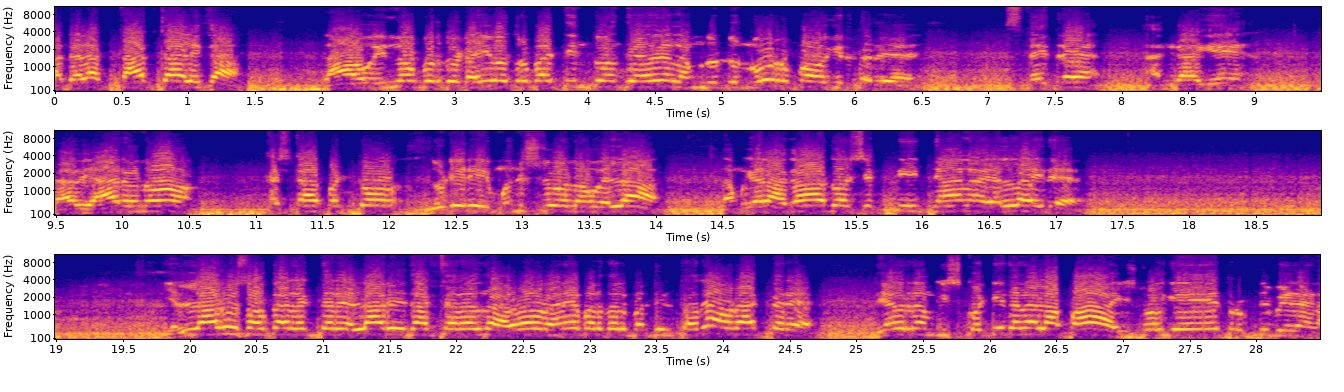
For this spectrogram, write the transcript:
ಅದೆಲ್ಲ ತಾತ್ಕಾಲಿಕ. ನಾವು ಇನ್ನೊಬ್ಬರ ದುಡ್ಡು ಐವತ್ತು ರೂಪಾಯಿ ತಿಂತು ಅಂತ ಹೇಳಿದ್ರೆ ನಮ್ ದುಡ್ಡು ನೂರು ರೂಪಾಯಿ ಹೋಗಿರ್ತದೆ. ಸ್ನೇಹಿತರೆ, ಹಂಗಾಗಿ ನಾವ್ ಯಾರೂನು ಕಷ್ಟಪಟ್ಟು ದುಡಿರಿ, ಮನುಷ್ಯರು ನಾವೆಲ್ಲ. ನಮ್ಗೆಲ್ಲ ಅಗಾಧ ಶಕ್ತಿ, ಜ್ಞಾನ ಎಲ್ಲ ಇದೆ. ಎಲ್ಲಾರು ಸಾವುಕಾರ ಆಗ್ತಾರೆ, ಎಲ್ಲಾರು ಇದಾಗ್ತಾರಲ್ಲ ಅವ್ರವ್ರ ಹಣೆ ಬರದಲ್ಲಿ ಬರ್ದಿರ್ತಾರೆ, ಅವ್ರು ಹಾಕ್ತಾರೆ ದೇವ್ರು ನಮ್ಗೆ ಇಷ್ಟು ಕೊಟ್ಟಿದ್ದಾನಲ್ಲಪ್ಪ ಇಷ್ಟೊಳಗೆ ತೃಪ್ತಿ ಬೀಳೋಣ.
